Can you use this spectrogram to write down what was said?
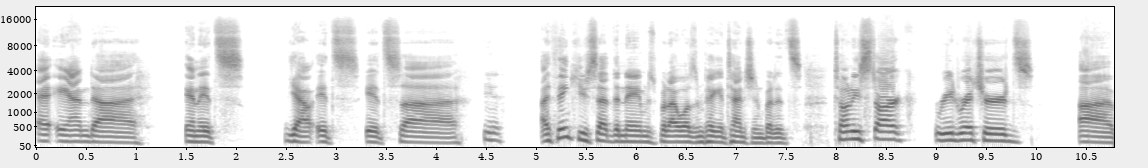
and uh and it's yeah, it's it's uh, Yeah. I think you said the names, but I wasn't paying attention. But it's Tony Stark, Reed Richards, uh,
